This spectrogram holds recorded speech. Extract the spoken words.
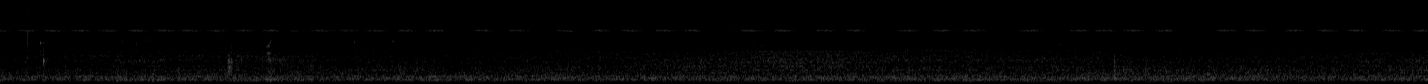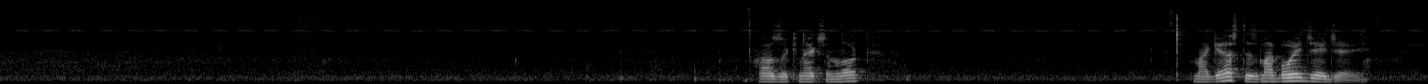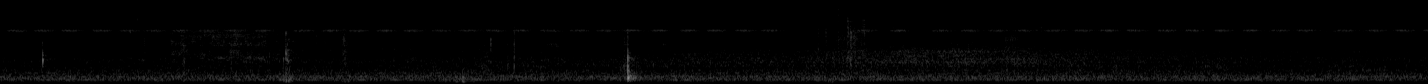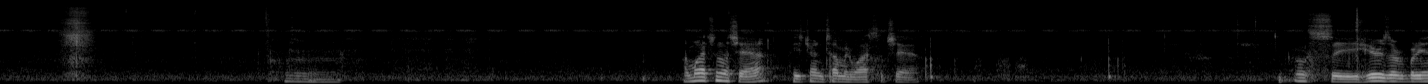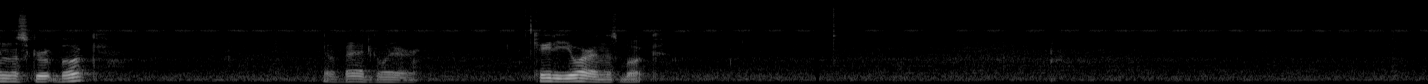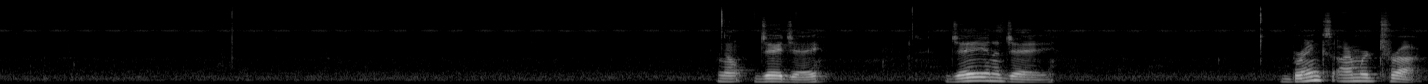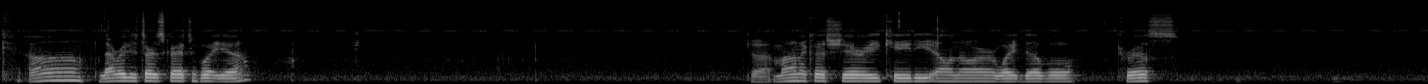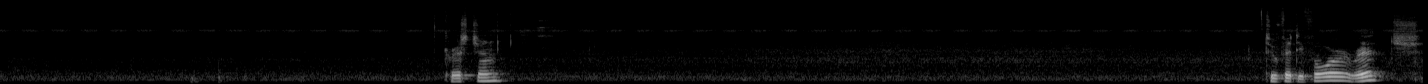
How's the connection look? My guest is my boy JJ. Hmm. I'm watching the chat. He's trying to tell me to watch the chat. Let's see. Here's everybody in this group book. Got a bad glare. Katie, you are in this book. No, JJ. J and a J. Brinks Armored Truck. Um, not ready to start scratching quite yet. Got Monica, Sherry, Katie, Eleanor, White Devil, Chris. Christian. 254, Rich.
